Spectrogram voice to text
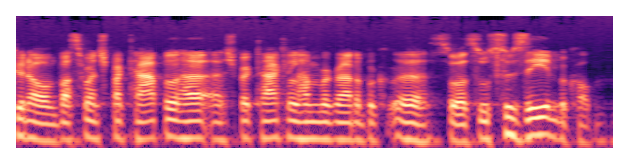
genau, und was für ein Spektakel, äh, Spektakel haben wir gerade äh, so, so zu sehen bekommen.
